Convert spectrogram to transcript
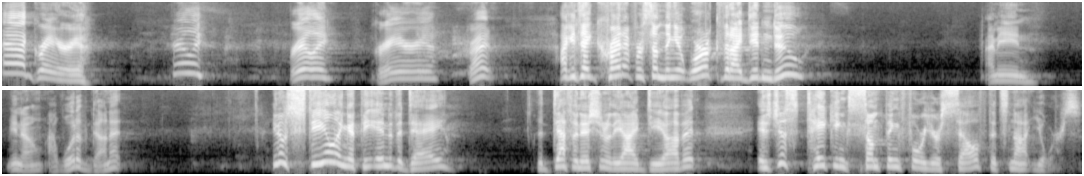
Eh, gray area. Really? Really? Gray area, right? I can take credit for something at work that I didn't do. I mean, you know, I would have done it. You know, stealing at the end of the day, the definition or the idea of it is just taking something for yourself that's not yours.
